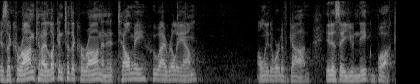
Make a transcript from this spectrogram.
Is the Quran, can I look into the Quran and it tell me who I really am? Only the Word of God. It is a unique book.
